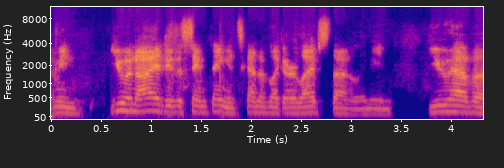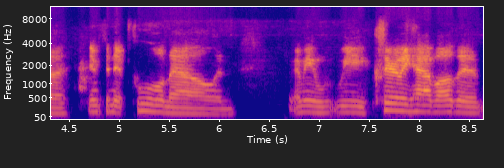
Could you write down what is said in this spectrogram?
I mean, you and I do the same thing. It's kind of like our lifestyle. I mean, you have a infinite pool now and i mean we clearly have all the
